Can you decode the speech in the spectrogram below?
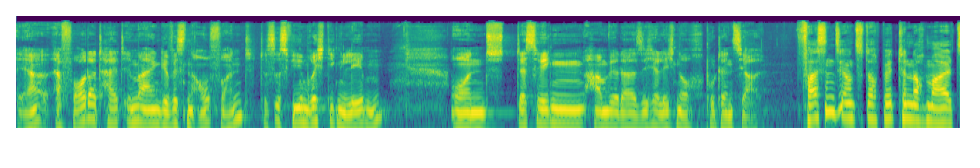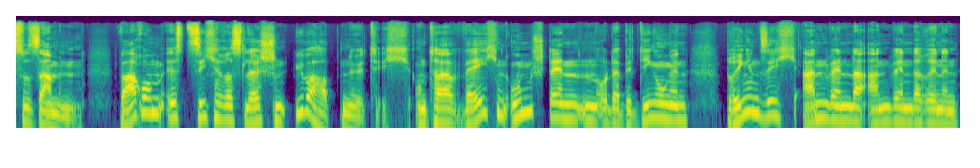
ja, erfordert halt immer einen gewissen Aufwand. Das ist wie im richtigen Leben. Und deswegen haben wir da sicherlich noch Potenzial. Fassen Sie uns doch bitte nochmal zusammen. Warum ist sicheres Löschen überhaupt nötig? Unter welchen Umständen oder Bedingungen bringen sich Anwender, Anwenderinnen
